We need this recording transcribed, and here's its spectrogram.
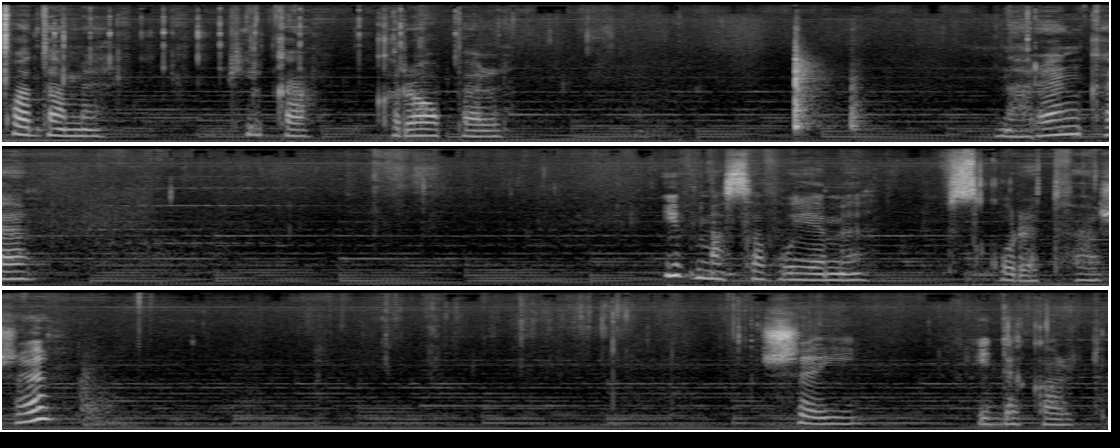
Nakładamy kilka kropel na rękę i wmasowujemy w skórę twarzy. szyi i dekoltu.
